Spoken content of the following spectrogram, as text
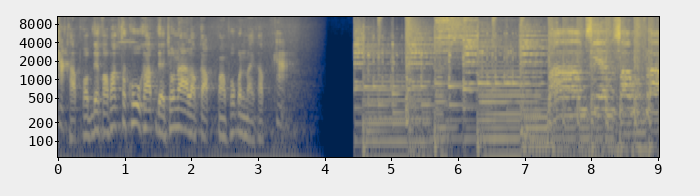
ค่ะครับ ผมเดี๋ยวขอพักสักครู่ครับ เดี๋ยวช่วงหน้าเรากลับมาพบกันใหม่ครับ ค่ะ ตามเสียงสองพระ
